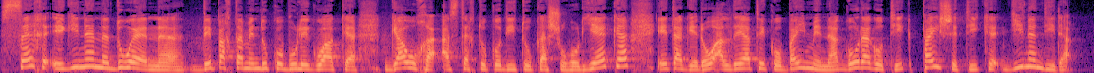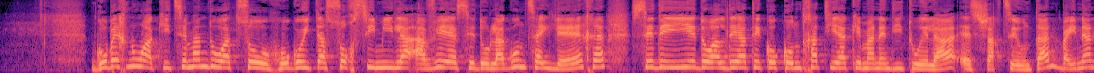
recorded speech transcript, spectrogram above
zer eginen duen departamentuko bulegoak gaur aztertuko ditu kasu horiek, eta gero aldeateko baimena goragotik, paisetik ginen dira. Gobernuak itzemandu atzo hogoita zorzi mila AVS edo laguntzaileer, CDI edo aldeateko kontratiak emanen dituela, ez sartzeuntan, baina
